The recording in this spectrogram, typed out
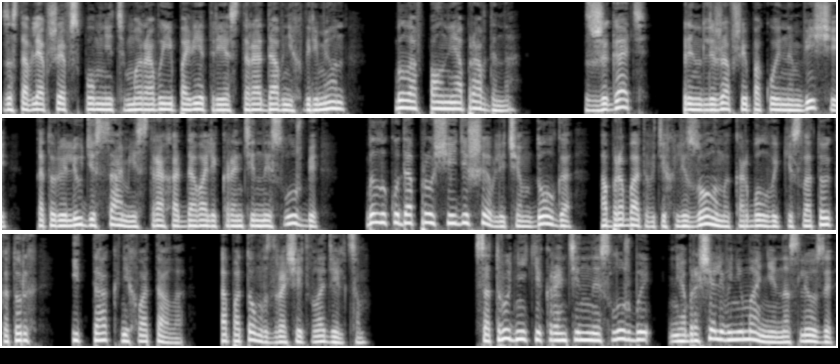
заставлявшая вспомнить моровые поветрия стародавних времен, была вполне оправдана. Сжигать принадлежавшие покойным вещи, которые люди сами из страха отдавали карантинной службе, было куда проще и дешевле, чем долго обрабатывать их лизолом и карболовой кислотой, которых и так не хватало, а потом возвращать владельцам. Сотрудники карантинной службы не обращали внимания на слезы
